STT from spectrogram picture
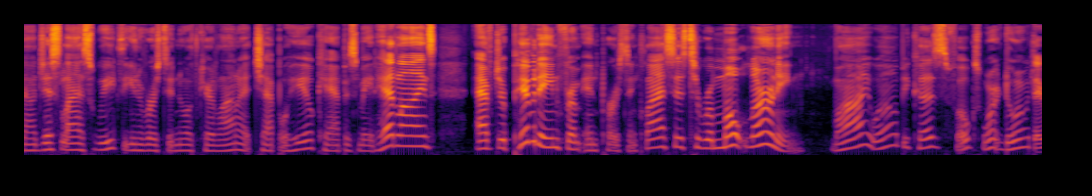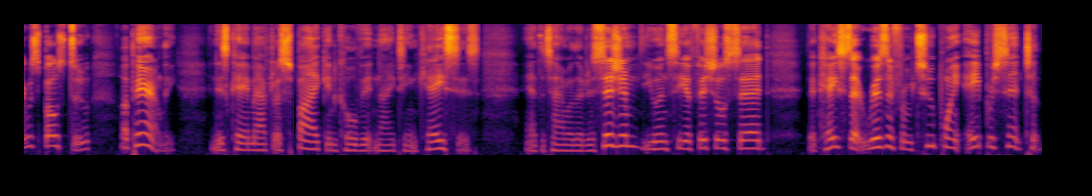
Now, just last week, the University of North Carolina at Chapel Hill campus made headlines after pivoting from in person classes to remote learning. Why? Well, because folks weren't doing what they were supposed to, apparently. And this came after a spike in COVID 19 cases. At the time of their decision, UNC officials said the cases had risen from 2.8% to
